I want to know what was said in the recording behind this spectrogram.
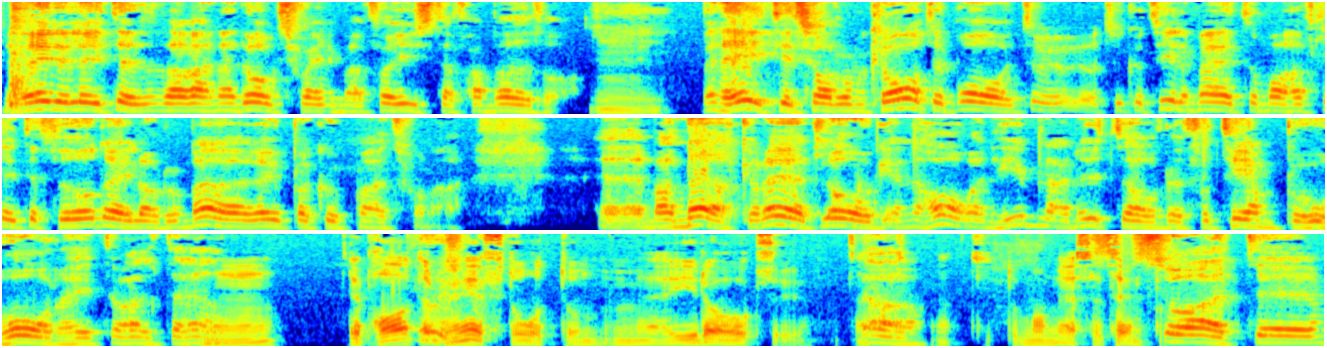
nu är det lite varannan dagsschema för Ystad framöver. Mm. Men hittills har de klarat det bra. Jag tycker till och med att de har haft lite fördel av de här Europacupmatcherna. Eh, man märker det att lagen har en himla nytta av det för tempo och hårdhet och allt det här. Mm. Det pratade de efteråt om idag också ju. Att, ja. att de har med sig tempo. Så att eh,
